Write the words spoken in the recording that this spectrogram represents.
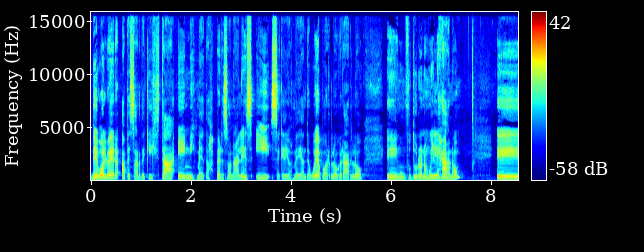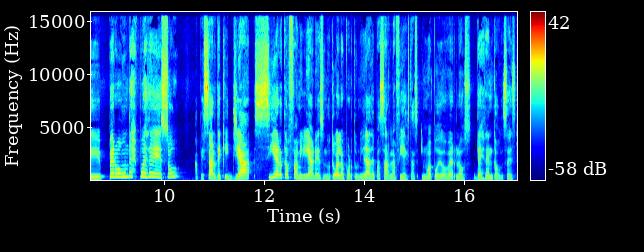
de volver, a pesar de que está en mis metas personales y sé que Dios mediante voy a poder lograrlo en un futuro no muy lejano. Eh, pero aún después de eso, a pesar de que ya ciertos familiares, no tuve la oportunidad de pasar las fiestas y no he podido verlos desde entonces,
